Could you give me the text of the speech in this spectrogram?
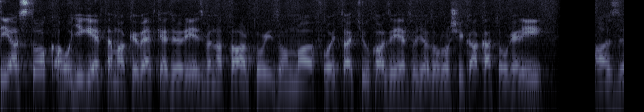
Sziasztok! Ahogy ígértem a következő részben a tartóizommal folytatjuk, azért, hogy az orosi kakatogeri az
